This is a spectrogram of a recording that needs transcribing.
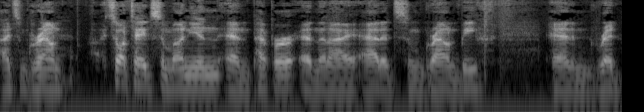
I had some ground. I sautéed some onion and pepper, and then I added some ground beef and red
